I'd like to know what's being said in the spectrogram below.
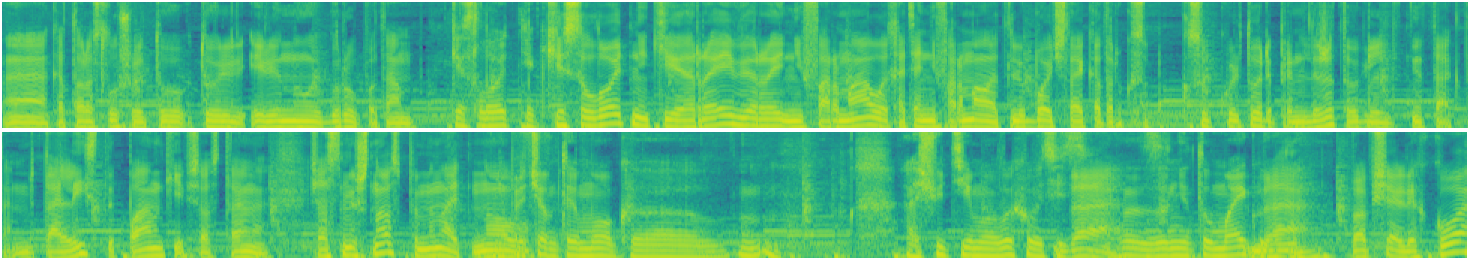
Э, которые слушали ту, ту или иную группу. Там, Кислотник. Кислотники, рейверы, неформалы. Хотя неформал — это любой человек, который к, суб, к субкультуре принадлежит и выглядит не так. Там металлисты, панки и все остальное. Сейчас смешно вспоминать, но... Ну, причем ты мог э, ощутимо выхватить да. за не ту майку. Да, вообще легко.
